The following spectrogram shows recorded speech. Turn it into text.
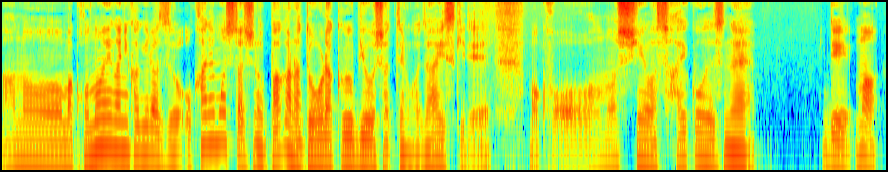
あのー、まあ、この映画に限らず、お金持ちたちのバカな道楽描写っていうのが大好きで、まあ、このシーンは最高ですね。で、まあ、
